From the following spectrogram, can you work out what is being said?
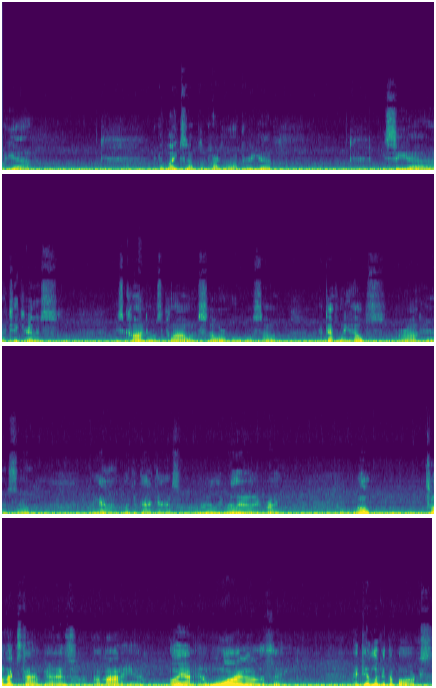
But yeah, it lights up the parking lot pretty good. You see uh, I take care of this these condos plow and snow removal so it definitely helps around here so. But yeah look at that guys really really really bright. Well till next time guys I'm out of here. Oh yeah and one other thing. I did look at the box.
